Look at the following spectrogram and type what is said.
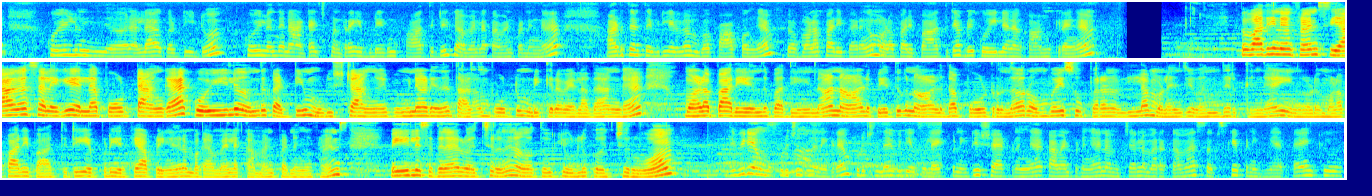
கோயிலும் நல்லா கட்டிட்டோம். கோயில் வந்து நான் அட்டாச் பண்ணுறேன் எப்படி இருக்குன்னு பார்த்துட்டு கமெண்ட்டில் கமெண்ட் பண்ணுங்கள் அடுத்தடுத்த வீடியோலாம் நம்ம பார்ப்போங்க. இப்போ முளைப்பாரி பாருங்கள் முளைப்பாரி பார்த்துட்டு அப்படியே கோயிலை நான் காமிக்கிறேங்க. இப்போ பார்த்தீங்கன்னா ஃப்ரெண்ட்ஸ் யாக சிலைக்கு எல்லாம் போட்டாங்க. கோயில் வந்து கட்டி முடிச்சிட்டாங்க. இப்போ முன்னாடி வந்து தளம் போட்டு முடிக்கிற வேலை தாங்க. முளைப்பாரி வந்து பார்த்தீங்கன்னா நாலு பேர்த்துக்கு நாலு தான் போட்டிருந்தோம் ரொம்பவே சூப்பராக நல்லா முளைஞ்சி வந்திருக்குங்க. எங்களோட முளைப்பாரி பார்த்துட்டு எப்படி இருக்கே அப்படிங்கிறத நம்ம கமெண்ட்டில் கமெண்ட் பண்ணுங்கள் ஃப்ரெண்ட்ஸ் வெயில் சித்த நேரம் வச்சுருந்து நாங்கள் தூக்கி உள்ளுக்கு வச்சுருவோம். இந்த வீடியோ உங்களுக்கு பிடிச்சிருக்குன்னு நினைக்கிறேன். பிடிச்சிருந்தா வீடியோக்கு லைக் பண்ணிவிட்டு ஷேர் பண்ணுங்கள் கமெண்ட் பண்ணுங்கள் நம்ம சேனலை மறக்காமல் சப்ஸ்கிரைப் பண்ணிக்கோங்க. தேங்க்யூ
